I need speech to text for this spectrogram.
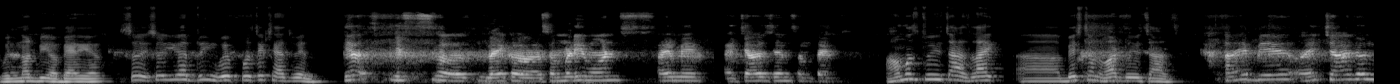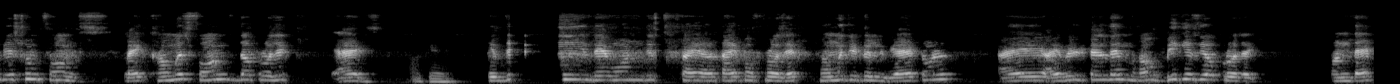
will not be a barrier. So so you are doing web projects as well. Yeah, if uh, like uh, somebody wants, I may I charge them sometimes. how much do you charge? Like uh, based on what do you charge? I pay, I charge on based on forms, like how much forms the project adds. okay. If they they want this ty- type of project, how much it will be? I told I I will tell them how big is your project. On that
